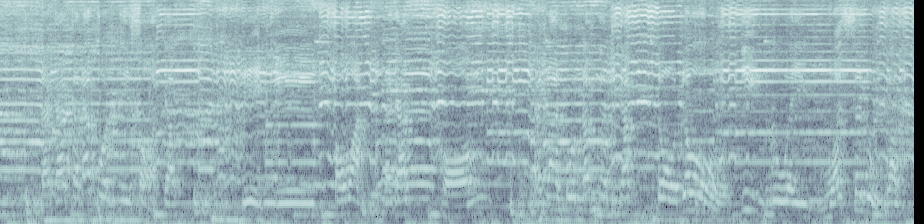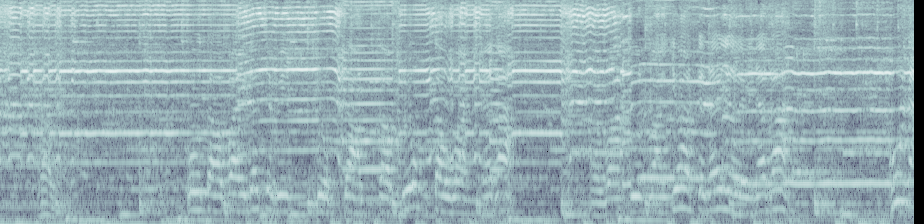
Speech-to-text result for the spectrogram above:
ำนะครับชนะบนรีสอร์ทครับนี่คือประวัตินะครับของทางด้านบุญน้ำเงินครับ โดโดยิ่งรวยวัสดุครับ คู่ต่อไปก็จะเป็นหยกดำกับรุ่งตะวันนะคะวางจุนวางยอดกันได้เลยนะคะคู่ไหน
